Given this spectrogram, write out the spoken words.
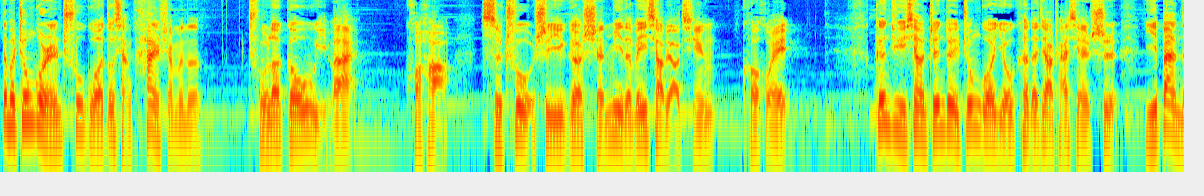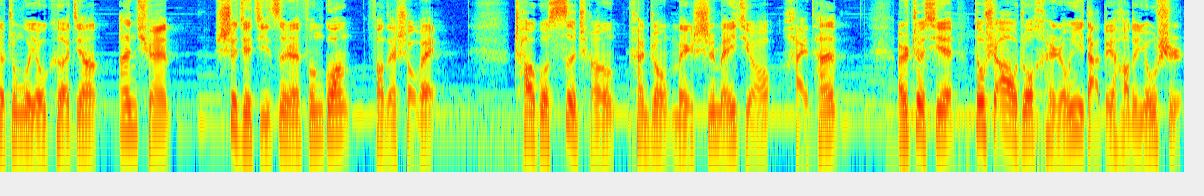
那么中国人出国都想看什么呢？除了购物以外（括号此处是一个神秘的微笑表情）（括回）。根据一项针对中国游客的调查显示，一半的中国游客将安全、世界级自然风光放在首位，超过四成看重美食美酒、海滩，而这些都是澳洲很容易打对号的优势。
